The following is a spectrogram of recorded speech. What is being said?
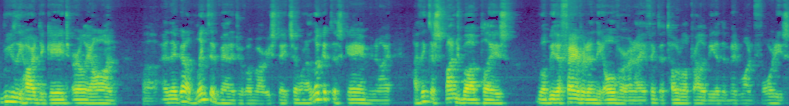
really hard to gauge early on. Uh, and they've got a length advantage over Murray State. So when I look at this game, you know, I, I think the SpongeBob plays will be the favorite in the over, and I think the total will probably be in the mid 140s.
